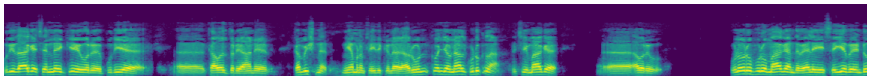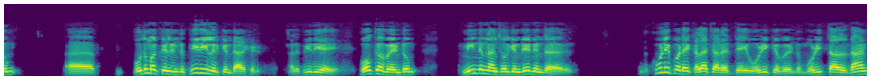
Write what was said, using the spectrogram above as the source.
புதிதாக சென்னைக்கு ஒரு புதிய காவல்துறை ஆணையர் கமிஷனர் நியமனம் செய்திருக்கிறார் அருண். கொஞ்சம் நாள் கொடுக்கலாம். நிச்சயமாக அஹ், அவர் உணர்வுபூர்வமாக அந்த வேலையை செய்ய வேண்டும். பொதுமக்கள் இன்று பீதியில் இருக்கின்றார்கள். அந்த பீதியை போக்க வேண்டும். மீண்டும் நான் சொல்கின்றேன் இந்த இந்த கூலிப்படை கலாச்சாரத்தை ஒழிக்க வேண்டும். ஒழித்தால்தான்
